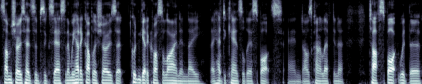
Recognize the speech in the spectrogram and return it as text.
some shows had some success, and then we had a couple of shows that couldn't get across the line, and they they had to cancel their spots, and I was kind of left in a tough spot with the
